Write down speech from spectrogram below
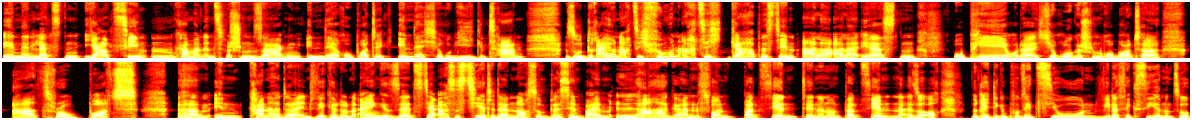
in den letzten Jahrzehnten, kann man inzwischen sagen, in der Robotik, in der Chirurgie getan? So 83, 85 gab es den aller, allerersten OP oder chirurgischen Roboter. Arthrobot ähm, in Kanada entwickelt und eingesetzt. Der assistierte dann noch so ein bisschen beim Lagern von Patientinnen und Patienten, also auch eine richtige Position, wieder fixieren und so.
